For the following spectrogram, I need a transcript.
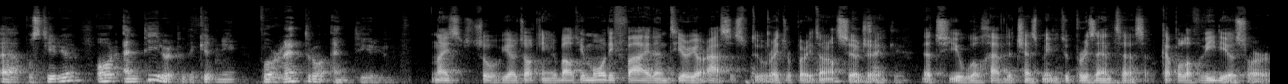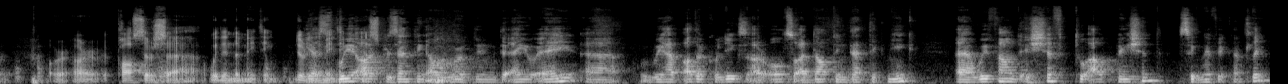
uh, posterior or anterior to the kidney for retro anterior. Nice. So we are talking about your modified anterior access to retroperitoneal surgery Exactly. that you will have the chance maybe to present us a couple of videos or or, or posters uh, within the meeting during Yes, the meeting. we are presenting our work during the AUA. Uh, we have other colleagues are also adopting that technique. Uh, we found a shift to outpatient significantly.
